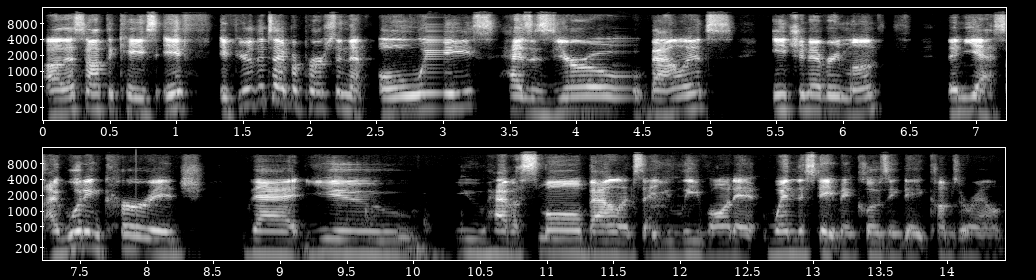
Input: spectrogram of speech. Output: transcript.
Uh, that's not the case. If if you're the type of person that always has a zero balance each and every month, then yes, I would encourage that you you have a small balance that you leave on it when the statement closing date comes around.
